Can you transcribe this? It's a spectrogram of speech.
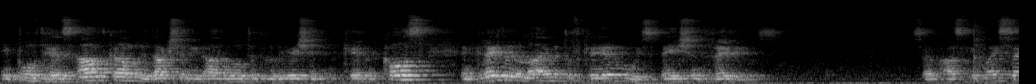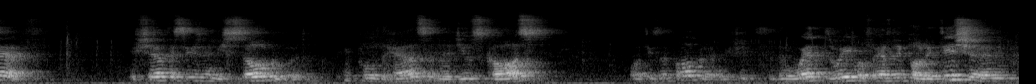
improved health outcome, reduction in unwanted variation in care and cost, and greater alignment of care with patient values. So I'm asking myself, if shared decision is so good, improve the health and reduce cost, what is the problem? If it's the wet dream of every politician,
